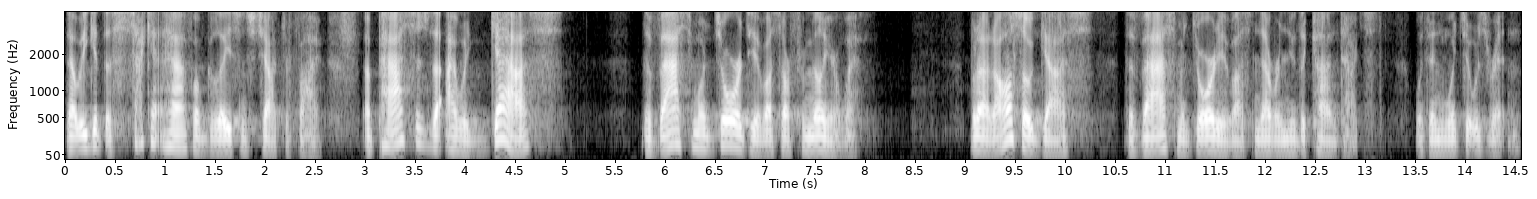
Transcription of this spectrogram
that we get the second half of Galatians chapter 5, a passage that I would guess the vast majority of us are familiar with. But I'd also guess the vast majority of us never knew the context within which it was written.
